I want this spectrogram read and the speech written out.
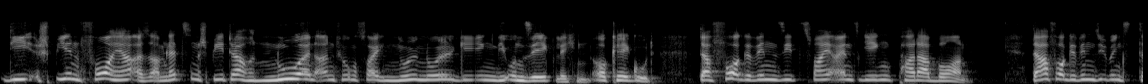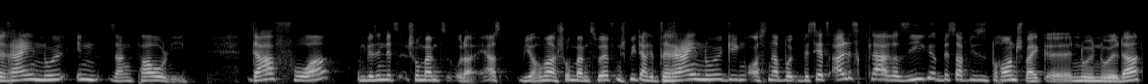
Die spielen vorher, also am letzten Spieltag, nur in Anführungszeichen 0-0 gegen die Unsäglichen. Okay, gut. Davor gewinnen sie 2-1 gegen Paderborn. Davor gewinnen sie übrigens 3-0 in St. Pauli. Davor, und wir sind jetzt schon beim, oder erst, wie auch immer, schon beim 12. Spieltag, 3-0 gegen Osnabrück. Bis jetzt alles klare Siege, bis auf dieses Braunschweig 0-0 äh, da,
